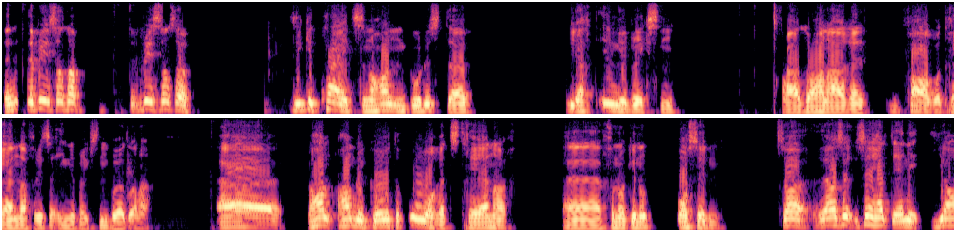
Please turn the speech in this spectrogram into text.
Det, blir sånn som det blir sånn som like teit som når han godeste Gjert Ingebrigtsen Altså han er eh, far og trener for disse Ingebrigtsen-brødrene. Eh, når han, han ble kåret til årets trener eh, for noen år siden. Så, ja, så, så er jeg helt enig. Ja,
